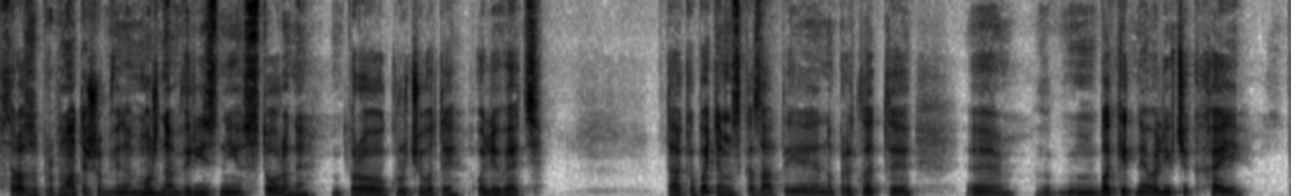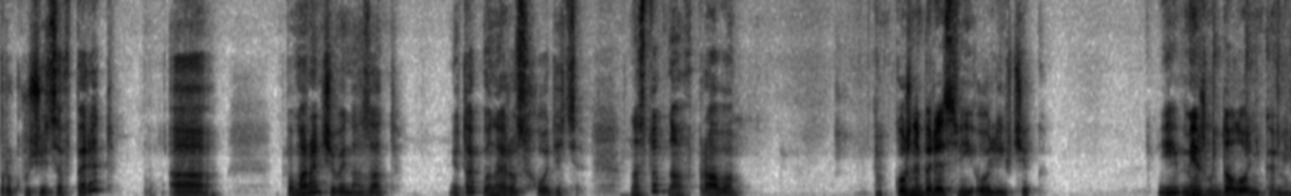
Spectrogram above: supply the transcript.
зразу запропонувати, щоб він можна в різні сторони прокручувати олівець. Так, а потім сказати, наприклад, е, блакитний олівчик хай прокручується вперед, а помаранчевий назад. І так вони розходяться. Наступна вправа. Кожен бере свій олівчик і між долоньками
